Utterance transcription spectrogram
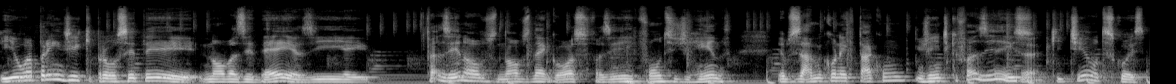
E eu aprendi que para você ter novas ideias e fazer novos, novos negócios, fazer fontes de renda, eu precisava me conectar com gente que fazia isso, é. que tinha outras coisas.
